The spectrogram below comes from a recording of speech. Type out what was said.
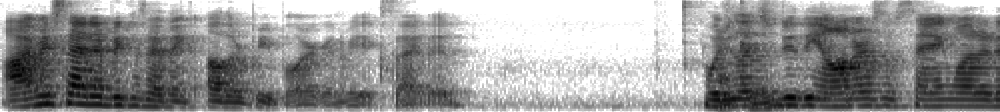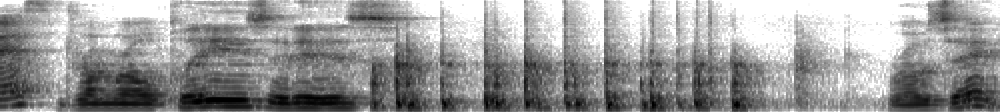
I'm excited because I think other people are going to be excited. Would you like Okay. to do the honors of saying what it is? Drum roll, please. It is rosé.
